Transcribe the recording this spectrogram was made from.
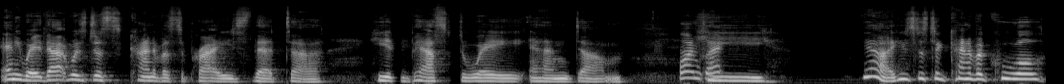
anyway, that was just kind of a surprise that uh, he had passed away. And um, Well, I'm glad. he, yeah, he's just a kind of a cool,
